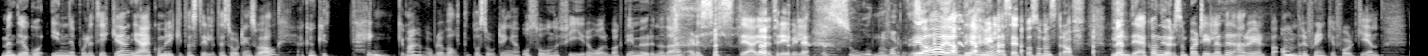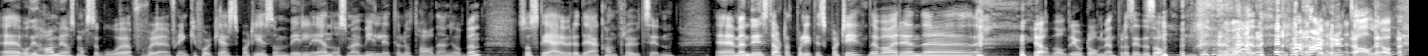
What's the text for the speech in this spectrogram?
Men det å gå inn i politikken Jeg kommer ikke til å stille til stortingsvalg. Jeg kunne ikke tenke meg å bli valgt inn på Stortinget. Å sone fire år bak de murene der er det siste jeg gjør frivillig. Sone, faktisk. Ja, ja, det vil jeg sett på som en straff. Men det jeg kan gjøre som partileder, er å hjelpe andre flinke folk inn. Eh, og vi har med oss masse gode, flinke folk i Helsepartiet som vil inn, og som er villige til å ta den jobben. Så skal jeg gjøre det jeg kan fra utsiden. Eh, men vi starta et politisk parti. Det var en eh, Jeg hadde aldri gjort om igjen, for å si det sånn. Det var en ganske brutal jobb.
